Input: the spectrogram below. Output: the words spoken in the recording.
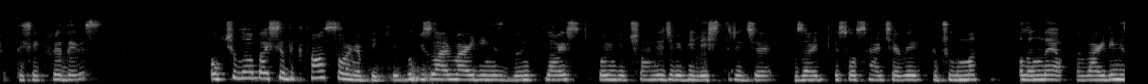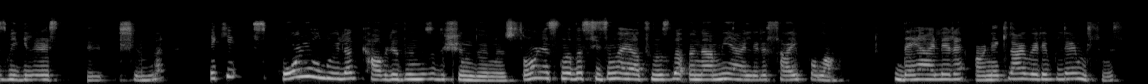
Çok teşekkür ederiz. Okçuluğa başladıktan sonra peki bu güzel verdiğiniz dönütler sporun güçlendirici ve birleştirici özellikle sosyal çevre katılımı alanında verdiğiniz bilgiler ışığında peki spor yoluyla kavradığınızı düşündüğünüz sonrasında da sizin hayatınızda önemli yerlere sahip olan değerlere örnekler verebilir misiniz?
